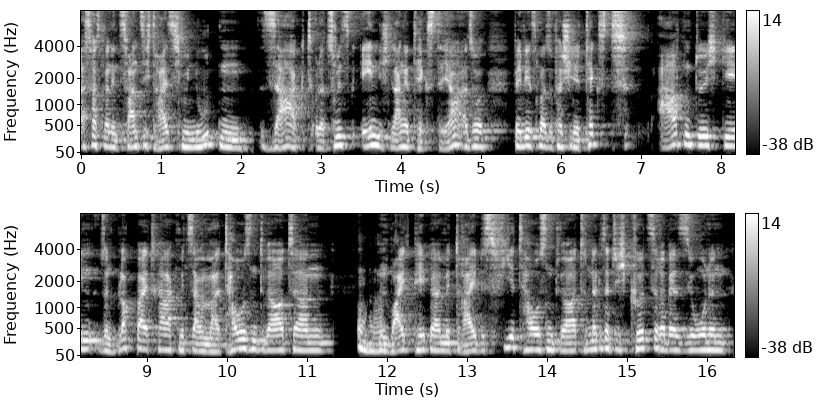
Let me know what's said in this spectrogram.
das, was man in 20, 30 Minuten sagt oder zumindest ähnlich lange Texte. Ja, also wenn wir jetzt mal so verschiedene Textarten durchgehen, so ein Blogbeitrag mit, sagen wir mal, 1000 Wörtern, mhm. ein White Paper mit 3 bis 4000 Wörtern, dann gibt es natürlich kürzere Versionen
